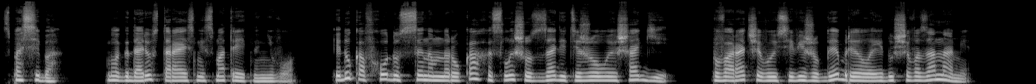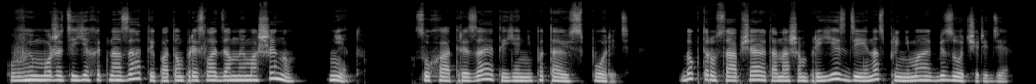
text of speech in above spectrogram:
«Спасибо». Благодарю, стараясь не смотреть на него. Иду ко входу с сыном на руках и слышу сзади тяжелые шаги. Поворачиваюсь и вижу Гэбриэла, идущего за нами. «Вы можете ехать назад и потом прислать за мной машину?» «Нет». Сухо отрезает, и я не пытаюсь спорить. Доктору сообщают о нашем приезде, и нас принимают без очереди.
